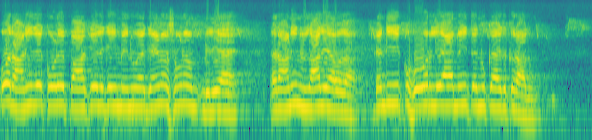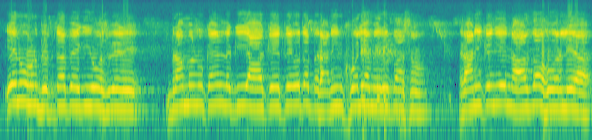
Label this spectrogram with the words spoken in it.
ਉਹ ਰਾਣੀ ਦੇ ਕੋਲੇ ਪਾ ਕੇ ਲਗਈ ਮੈਨੂੰ ਇਹ ਗਹਿਣਾ ਸੋਹਣਾ ਮਿਲਿਆ ਹੈ। ਰਾਣੀ ਨੇ ਲਾ ਲਿਆ ਉਹਦਾ। ਕਹਿੰਦੀ, ਇੱਕ ਹੋਰ ਲਿਆ, ਨਹੀਂ ਤੈਨੂੰ ਕੈਦ ਕਰਾ ਦੂੰ। ਇਹਨੂੰ ਹੁਣ ਵਿਪਤਾ ਪੈ ਗਈ ਉਸ ਵੇਲੇ। ਬ੍ਰਾਹਮਣ ਨੂੰ ਕਹਿਣ ਲੱਗੀ ਆ ਕੇ ਤੇ ਉਹ ਤਾਂ ਰਾਣੀ ਨੇ ਖੋਲਿਆ ਮੇਰੇ ਪਾਸੋਂ। ਰਾਣੀ ਕਹਿੰਦੀ, ਇਹ ਨਾਲ ਦਾ ਹੋਰ ਲਿਆ।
